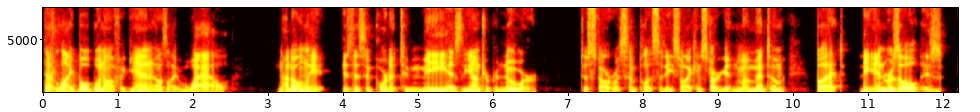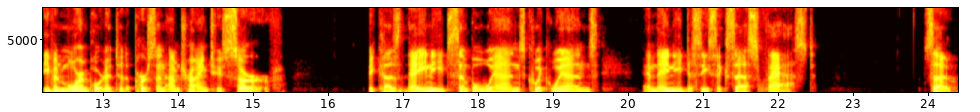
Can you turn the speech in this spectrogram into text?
that light bulb went off again. And I was like, wow, not only is this important to me as the entrepreneur to start with simplicity so I can start getting momentum, but the end result is even more important to the person I'm trying to serve because they need simple wins, quick wins, and they need to see success fast. So,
